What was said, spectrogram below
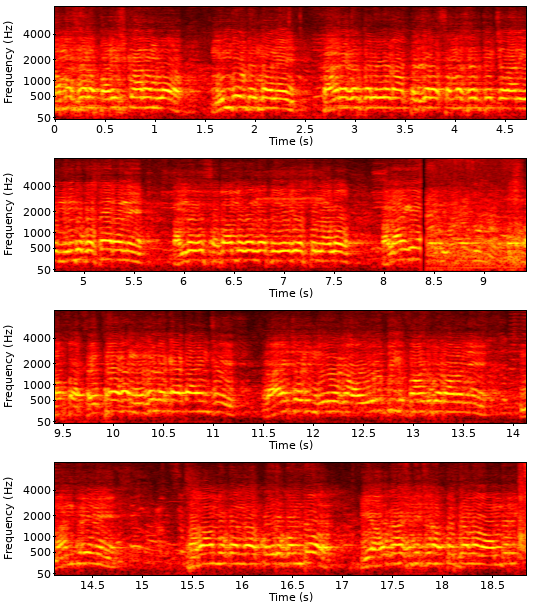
సమస్యల పరిష్కారంలో ముందుంటుందని కార్యకర్తలు కూడా ప్రజల సమస్యలు తీర్చడానికి ముందుకొస్తారని అందరికీ సభాముఖంగా తెలియజేస్తున్నాను. అలాగే ప్రత్యేక నిధులు కేటాయించి రాయచోటి నియోజక అభివృద్ధికి పాటుపడాలని మంత్రిని సభాముఖంగా కోరుకుంటూ ఈ అవకాశం ఇచ్చిన పెద్దలు అందరికీ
